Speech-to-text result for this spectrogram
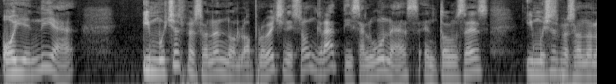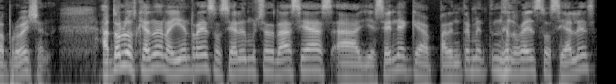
hoy en día y muchas personas no lo aprovechan y son gratis algunas, entonces, y muchas personas no lo aprovechan. A todos los que andan ahí en redes sociales, muchas gracias. A Yesenia, que aparentemente en redes sociales.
